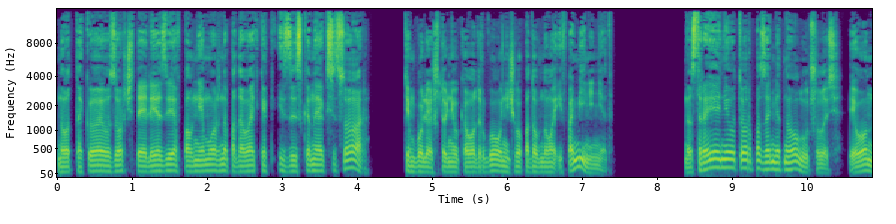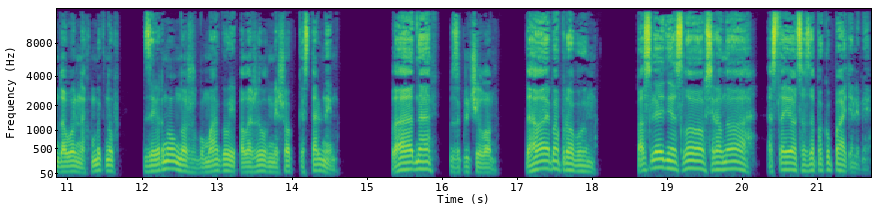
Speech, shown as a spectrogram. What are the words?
Но вот такое узорчатое лезвие вполне можно подавать как изысканный аксессуар, тем более, что ни у кого другого ничего подобного и в помине нет. Настроение у Торпа заметно улучшилось, и он, довольно хмыкнув, завернул нож в бумагу и положил в мешок к остальным. «Ладно», — заключил он, — «давай попробуем. Последнее слово все равно остается за покупателями.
